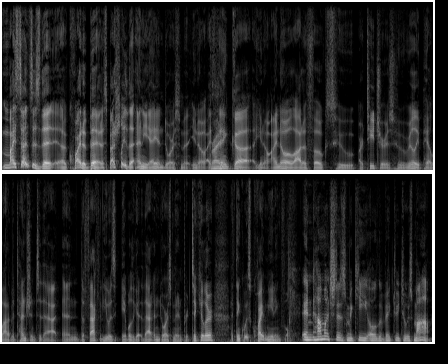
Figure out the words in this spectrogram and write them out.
My sense is that uh, quite a bit, especially the NEA endorsement. You know, I right. think uh, you know I know a lot of folks who are teachers who really pay a lot of attention to that, and the fact that he was able to get that endorsement in particular, I think, was quite meaningful. And how much does McKee owe the victory to his mom?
